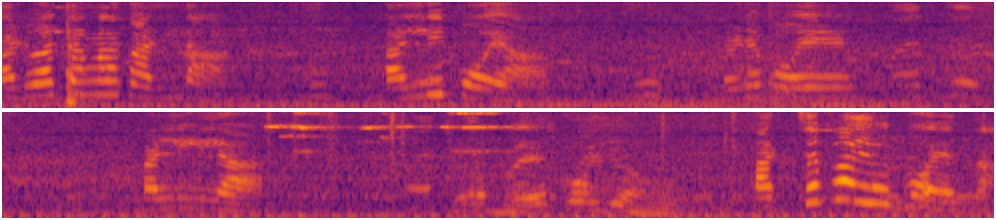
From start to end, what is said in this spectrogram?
കടുവാത്തങ്ങളെ കണ്ട? പള്ളി പോയാ? എവിടെ പോയേ? പള്ളിയിലാ? പച്ചപ്പള്ളി പോയെന്നാ?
